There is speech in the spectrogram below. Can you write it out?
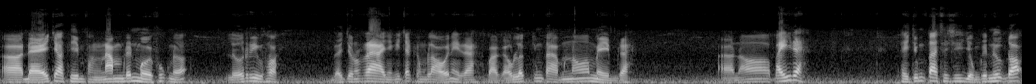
à, để cho thêm phần 5 đến 10 phút nữa. Lửa riêu thôi. Để cho nó ra những cái chất trong lõi này ra. Và gạo lứt chúng ta nó mềm ra. À, nó bấy ra. Thì chúng ta sẽ sử dụng cái nước đó.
